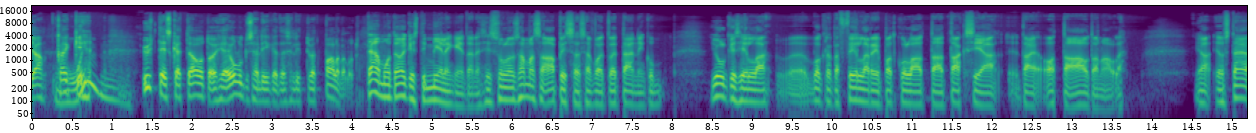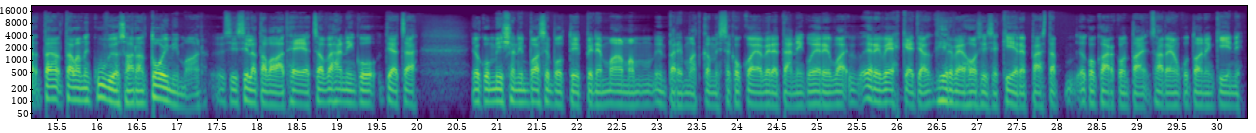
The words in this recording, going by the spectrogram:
ja kaikki Whim. yhteiskäyttöautoihin ja julkiseen liikenteeseen liittyvät palvelut. Tämä on muuten oikeasti mielenkiintoinen. Siis sulla on samassa apissa, sä voit vetää niin kuin julkisilla, vuokrata fillari, potkulauttaa taksia tai ottaa auton alle. Ja jos tää, tää, tällainen kuvio saadaan toimimaan, siis sillä tavalla, että hei, että se on vähän niin kuin, tiedätkö, joku Mission Impossible-tyyppinen maailman ympäri matka, missä koko ajan vedetään niin kuin eri, eri vehkeet ja hirveä hosis ja kiire päästä joko karkoon tai saada jonkun toinen kiinni.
